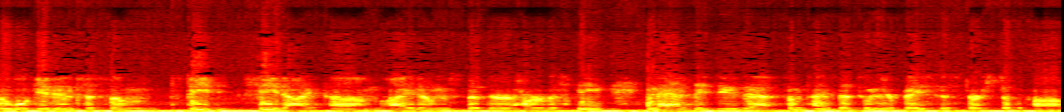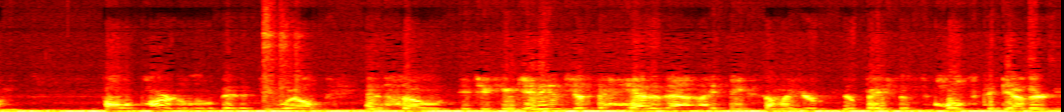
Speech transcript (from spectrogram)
so we'll get into some feed feed um, items that they're harvesting, and as they do that, sometimes that's when your basis starts to um, fall apart a little bit, if you will. And so, if you can get in just ahead of that, I think some of your your basis holds together.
